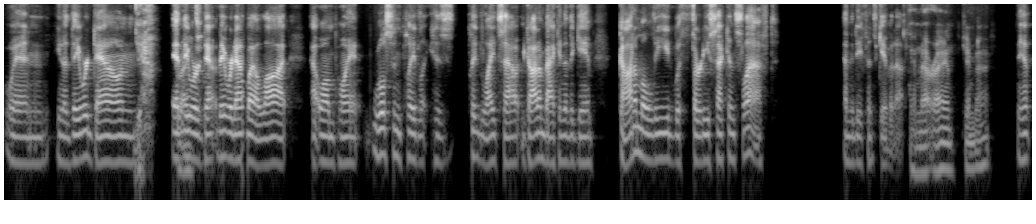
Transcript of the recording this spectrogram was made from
when you know they were down Yeah. and they were down they were down by a lot at one point wilson played like his played lights out and got him back into the game got him a lead with 30 seconds left and the defense gave it up And Matt Ryan came back. yep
